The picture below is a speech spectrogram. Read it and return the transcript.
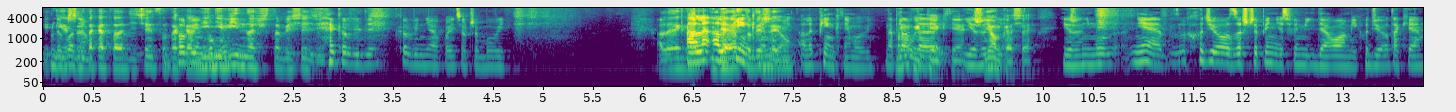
I jeszcze taka ta dziecięca, taka Korwin nie, niewinność w tobie siedzi. Korwin, nie- Korwin nie ma pojęcia, o czym mówi. Ale, jak Ale, ale pięknie żyją. mówi. Ale pięknie mówi. Nie Naprawdę. mówi pięknie, jeżeli, jąka się. Jeżeli mówi, nie, chodzi o zaszczepienie swoimi ideałami, chodzi o takie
